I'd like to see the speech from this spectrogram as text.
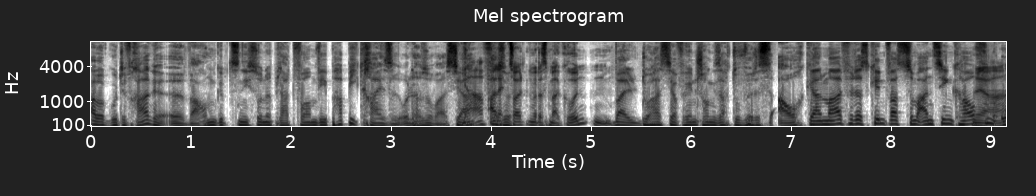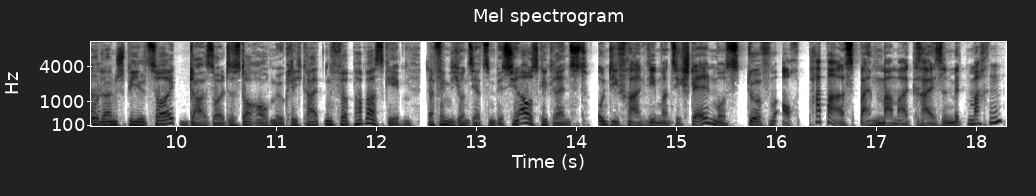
Aber gute Frage, äh, warum gibt's nicht so eine Plattform wie Papi-Kreisel oder sowas? Ja, Ja, vielleicht also, sollten wir das mal gründen. weil du hast ja vorhin schon gesagt, du würdest auch gern mal für das Kind was zum Anziehen kaufen Ja. oder ein Spielzeug. Da sollte es doch auch Möglichkeiten für Papas geben. Da finde ich uns jetzt ein bisschen ausgegrenzt. Und die Frage, die man sich stellen muss, dürfen auch Papas beim Mama-Kreisel mitmachen?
